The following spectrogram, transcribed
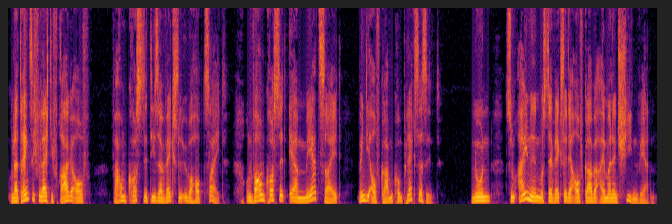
Und da drängt sich vielleicht die Frage auf, warum kostet dieser Wechsel überhaupt Zeit? Und warum kostet er mehr Zeit, wenn die Aufgaben komplexer sind? Nun, zum einen muss der Wechsel der Aufgabe einmal entschieden werden.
